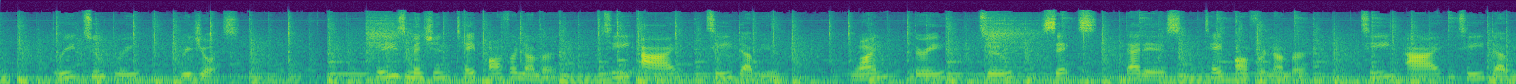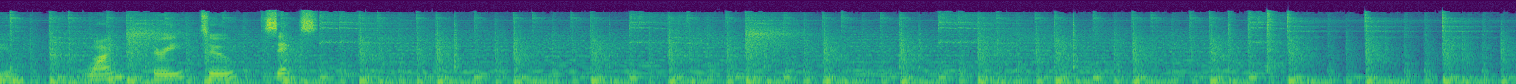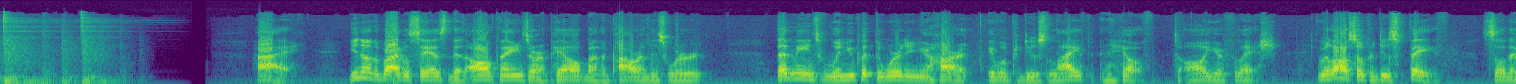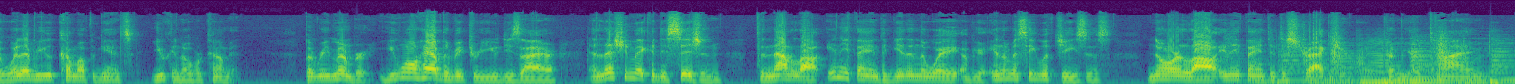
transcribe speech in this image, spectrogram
323 Rejoice. Please mention tape offer number TITW 1326. That is tape offer number TITW 1326. Hi. You know the Bible says that all things are upheld by the power of this word. That means when you put the word in your heart, it will produce life and health to all your flesh. It will also produce faith so that whatever you come up against, you can overcome it. But remember, you won't have the victory you desire unless you make a decision to not allow anything to get in the way of your intimacy with Jesus, nor allow anything to distract you from your time.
